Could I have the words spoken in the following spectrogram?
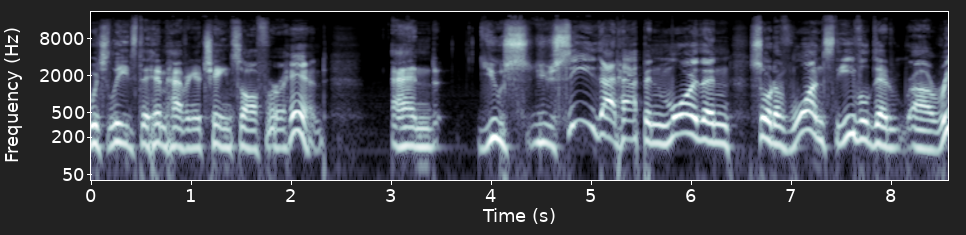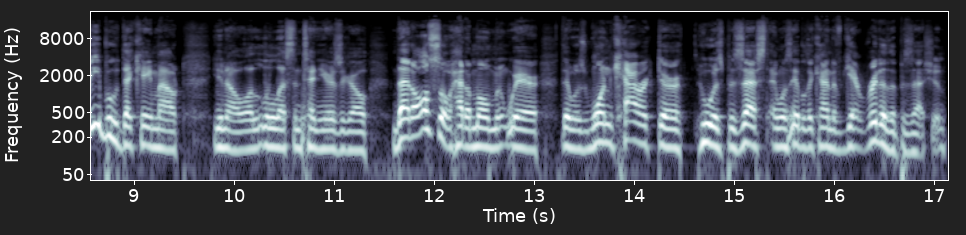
which leads to him having a chainsaw for a hand. And you you see that happen more than sort of once the Evil Dead uh, reboot that came out, you know, a little less than 10 years ago. That also had a moment where there was one character who was possessed and was able to kind of get rid of the possession.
